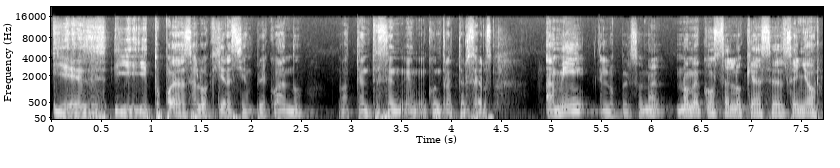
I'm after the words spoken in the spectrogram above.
y, es, y, tú puedes hacer lo que quieras siempre y cuando no atentes en, en contra terceros. A mí, en lo personal, no me consta lo que hace el señor.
